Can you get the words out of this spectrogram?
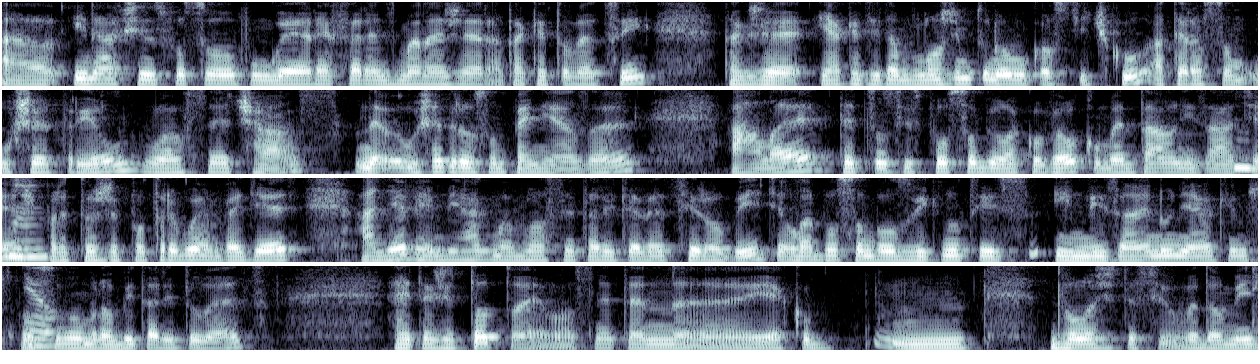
a inakším spôsobom funguje reference manažer a takéto veci. Takže ja keď si tam vložím tú novú kostičku a teraz som ušetril vlastne čas, ne, ušetril som peniaze, ale teď som si spôsobil ako veľkú mentálnu záťaž, mm-hmm. pretože potrebujem vedieť a neviem, jak mám vlastne tady tie veci robiť, lebo som bol zvyknutý z InDesignu nejakým spôsobom jo. robiť tady tú vec. Hej, takže toto je vlastně ten, jako, mm, dôležité si uvedomiť,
